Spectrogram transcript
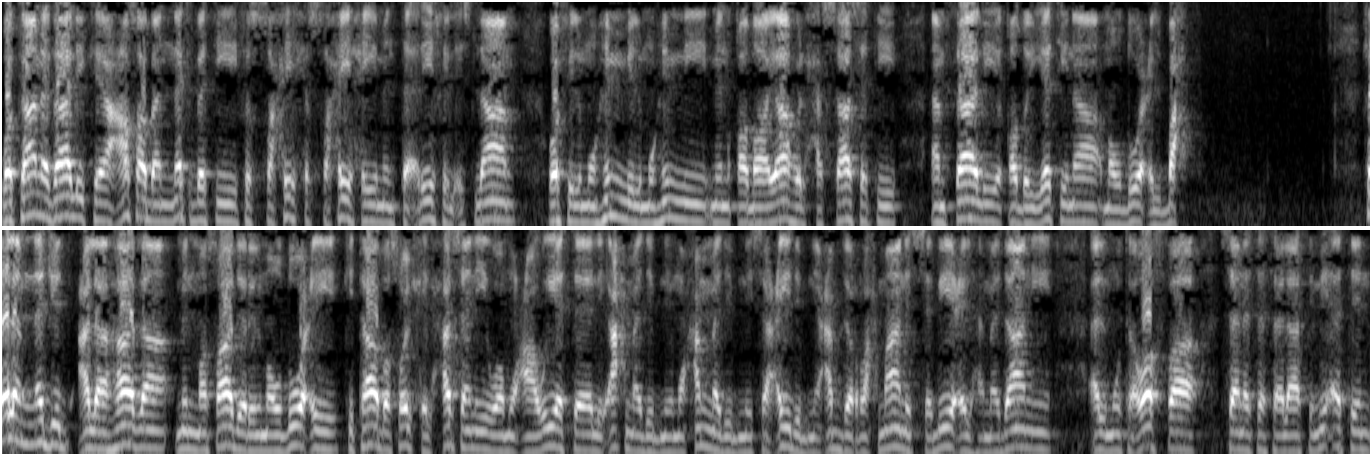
وكان ذلك عصب النكبة في الصحيح الصحيح من تأريخ الإسلام وفي المهم المهم من قضاياه الحساسة أمثال قضيتنا موضوع البحث. فلم نجد على هذا من مصادر الموضوع كتاب صلح الحسن ومعاوية لأحمد بن محمد بن سعيد بن عبد الرحمن السبيع الهمداني المتوفى سنة ثلاثمائة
